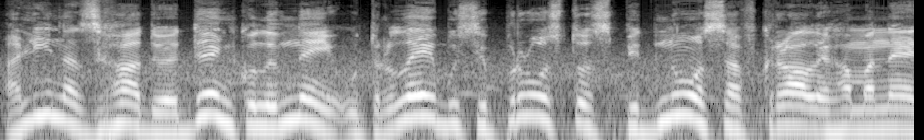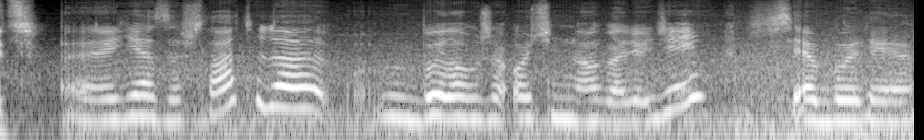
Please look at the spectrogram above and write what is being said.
Аліна згадує день, коли в неї у тролейбусі просто з-під носа вкрали гаманець. Э, Я зашла туда, было уже очень много людей, все были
